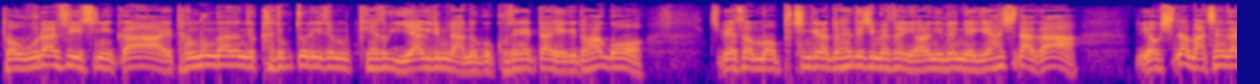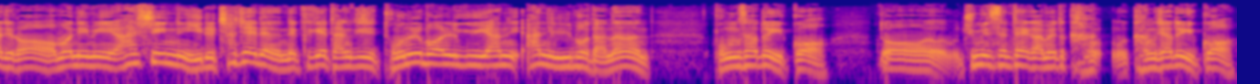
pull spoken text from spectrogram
더 우울할 수 있으니까 당분간은 가족들이 좀 계속 이야기 좀 나누고 고생했다 얘기도 하고 집에서 뭐 부침개라도 해 드시면서 이런 이런 얘기 하시다가 역시나 마찬가지로 어머님이 할 수 있는 일을 찾아야 되는데 그게 당시 돈을 벌기 위한 한 일보다는 봉사도 있고 또 주민센터에 가면 또 강, 강좌도 있고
